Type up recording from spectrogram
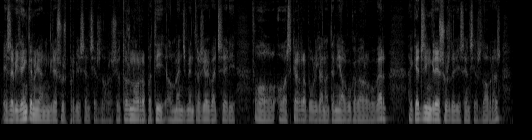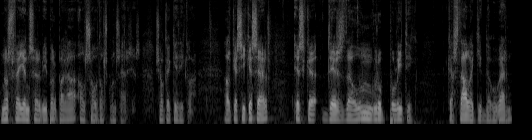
És evident que no hi ha ingressos per llicències d'obres. Jo torno a repetir, almenys mentre jo hi vaig ser-hi o, o Esquerra Republicana tenia alguna que veure al govern, aquests ingressos de llicències d'obres no es feien servir per pagar el sou dels conserges. Això que quedi clar. El que sí que és cert és que des d'un grup polític que està a l'equip de govern,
